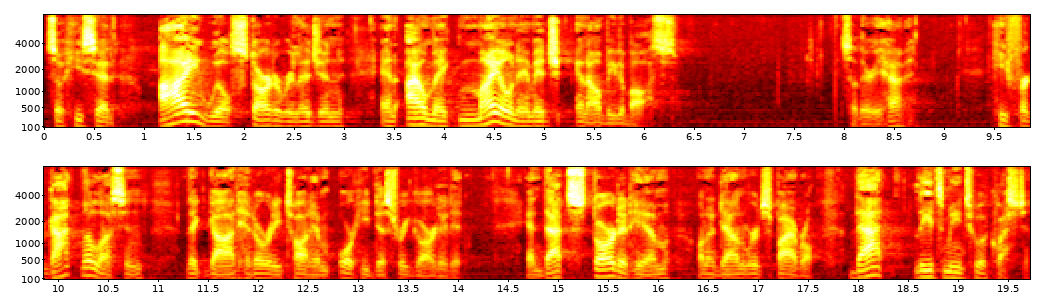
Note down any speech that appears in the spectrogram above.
So he said, I will start a religion and I'll make my own image and I'll be the boss. So there you have it. He forgot the lesson that God had already taught him or he disregarded it. And that started him on a downward spiral. That leads me to a question.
